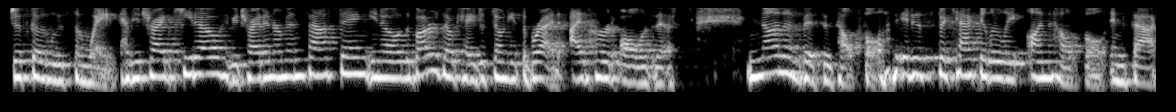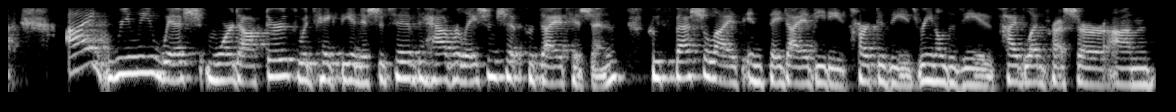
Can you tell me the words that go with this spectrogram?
just go lose some weight. Have you tried keto? Have you tried intermittent fasting? You know, the butter's okay, just don't eat the bread. I've heard all of this. None of this is helpful. It is spectacularly unhelpful, in fact. I really wish more doctors would take the initiative to have relationships with dietitians who specialize in, say, diabetes, heart disease, renal disease, high blood pressure, um,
